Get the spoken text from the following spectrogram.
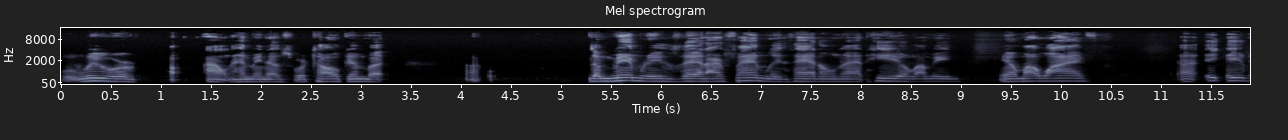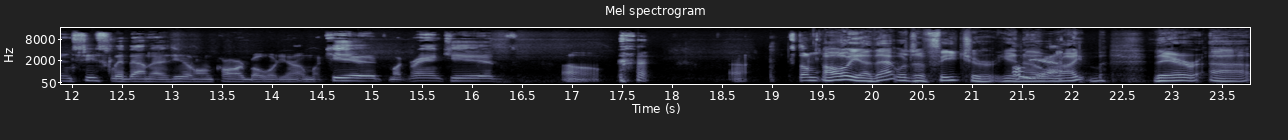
we were, I don't know how many of us were talking, but uh, the memories that our families had on that hill. I mean, you know, my wife, uh, e- even she slid down that hill on cardboard. You know, my kids, my grandkids. Uh, uh, some Oh yeah, that was a feature, you Oh, know, yeah. right there. Uh,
